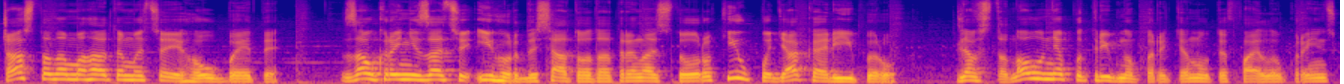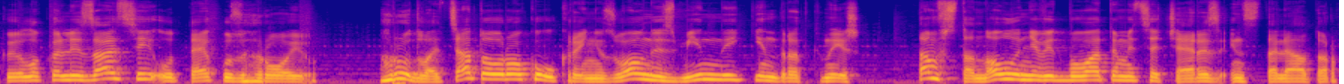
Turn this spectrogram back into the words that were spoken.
часто намагатимуться його вбити. За українізацію ігор 10 та 13 років подяка Ріперу. Для встановлення потрібно перетягнути файли української локалізації у теку з грою. Гру 20-го року українізував незмінний Kindred книж. Там встановлення відбуватиметься через інсталятор.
